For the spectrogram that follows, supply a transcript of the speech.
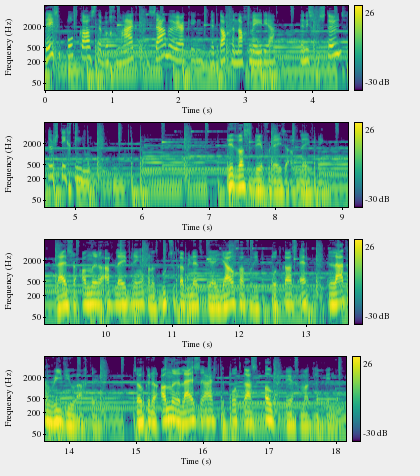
Deze podcast hebben we gemaakt in samenwerking met Dag en Nacht Media en is gesteund door Stichting Doen. Dit was het weer voor deze aflevering. Luister andere afleveringen van het Voedselkabinet via jouw favoriete podcast-app en laat een review achter. Zo kunnen andere luisteraars de podcast ook weer gemakkelijk vinden.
